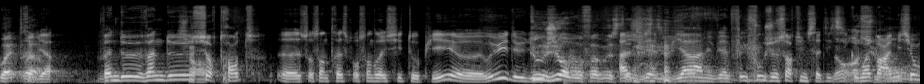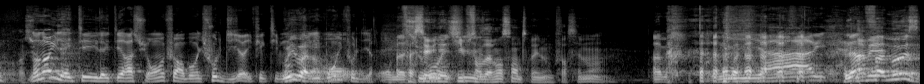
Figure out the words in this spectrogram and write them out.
Ouais, Très bien. 22, 22 sur, 30, 73% de réussite au pied. oui, oui, Toujours vos fameuses ah, statistiques. bien, mais bien, il faut que je sorte une statistique au moins par émission. Non, non, il a été, il a été rassurant. Enfin, bon, il faut le dire, effectivement. Oui, voilà, il est bon, il faut le dire. On a c'est une équipe sans avant-centre, donc forcément. Ah, ah oui, La fameuse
